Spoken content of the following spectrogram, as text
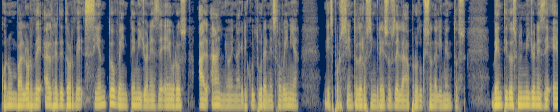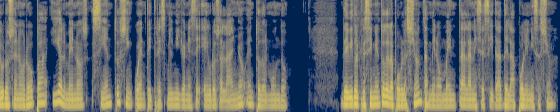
con un valor de alrededor de 120 millones de euros al año en agricultura en Eslovenia, 10% de los ingresos de la producción de alimentos, 22 mil millones de euros en Europa y al menos 153 mil millones de euros al año en todo el mundo. Debido al crecimiento de la población también aumenta la necesidad de la polinización.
